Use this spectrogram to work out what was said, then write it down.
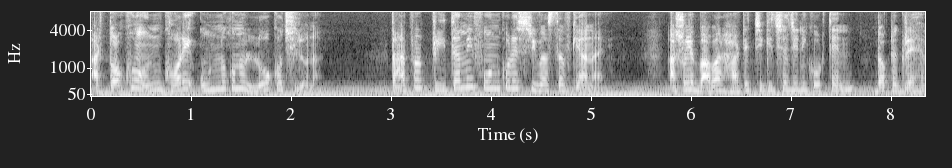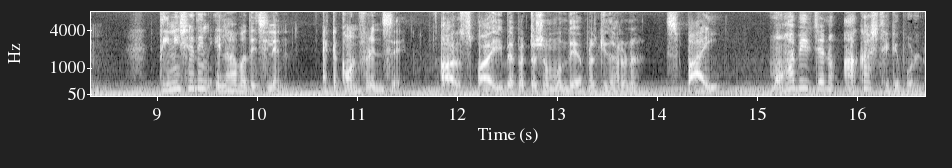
আর তখন ঘরে অন্য কোনো লোকও ছিল না। তারপর প্রীতমই ফোন করে শ্রীবাস্তবকে আনায়। আসলে বাবার হার্টের চিকিৎসা যিনি করতেন, ডক্টর গ্রেহাম, তিনি সেদিন এলাহাবাদে ছিলেন, একটা কনফারেন্সে আর স্পাই ব্যাপারটা সম্বন্ধে আপনার কি ধারণা? স্পাই? মহাবীর যেন আকাশ থেকে পড়ল।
